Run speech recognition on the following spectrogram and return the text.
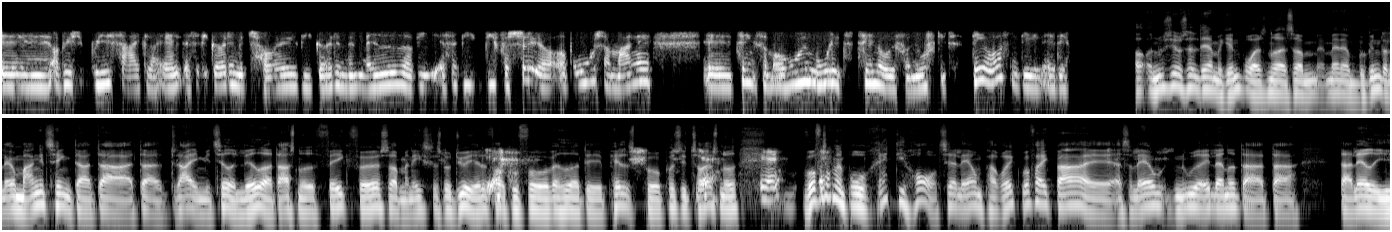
øh, og vi recycler alt. Altså, vi gør det med tøj, vi gør det med mad, og vi, altså, vi, vi forsøger at bruge så mange øh, ting som overhovedet muligt til noget fornuftigt. Det er jo også en del af det. Og, og nu siger du selv det her med genbrug og sådan noget. Altså, man er begyndt at lave mange ting, der, der, der, der er imiteret læder. Der er sådan noget fake fur, så man ikke skal slå dyr ihjel ja. for at kunne få, hvad hedder det, pels på, på sit tøj ja. og sådan noget. Ja. Hvorfor skal man bruge rigtig hår til at lave en par ryg? Hvorfor ikke bare øh, altså, lave den ud af et eller andet, der, der, der er lavet i,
